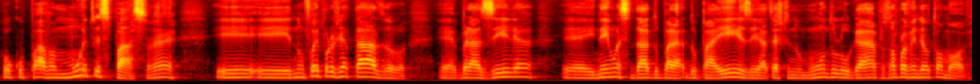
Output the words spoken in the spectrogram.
ocupava muito espaço, né? E, e, não foi projetado é, Brasília é, em nenhuma cidade do, do, país e até acho que no mundo lugar só para vender automóvel.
